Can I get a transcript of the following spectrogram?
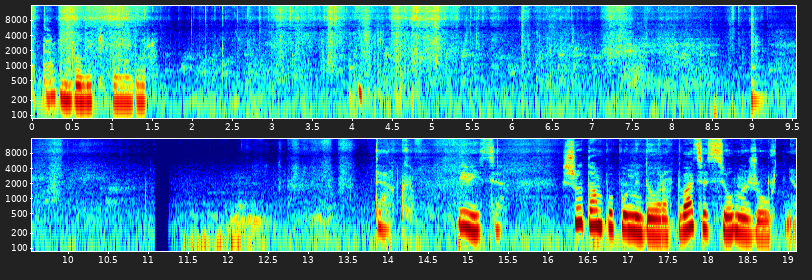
А там великий помідор. Так, дивіться. Що там по помідорах? 27 жовтня.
